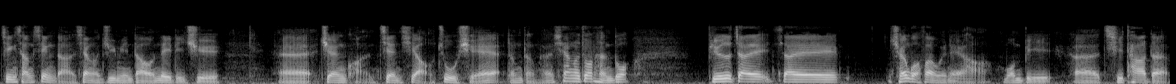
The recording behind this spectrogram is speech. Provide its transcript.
经常性的香港居民到内地去，呃，捐款建校、助学等等的，香港做了很多。比如说在在全国范围内啊，我们比呃其他的。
